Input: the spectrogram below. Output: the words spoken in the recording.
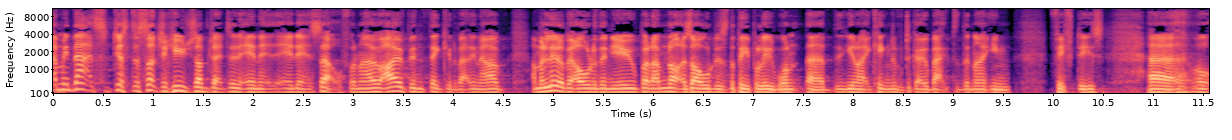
I mean, that's just a, such a huge subject in in, in itself. And I, I've been thinking about, you know, I'm a little bit older than you, but I'm not as old as the people who want uh, the United Kingdom to go back to the 1950s, uh, or,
